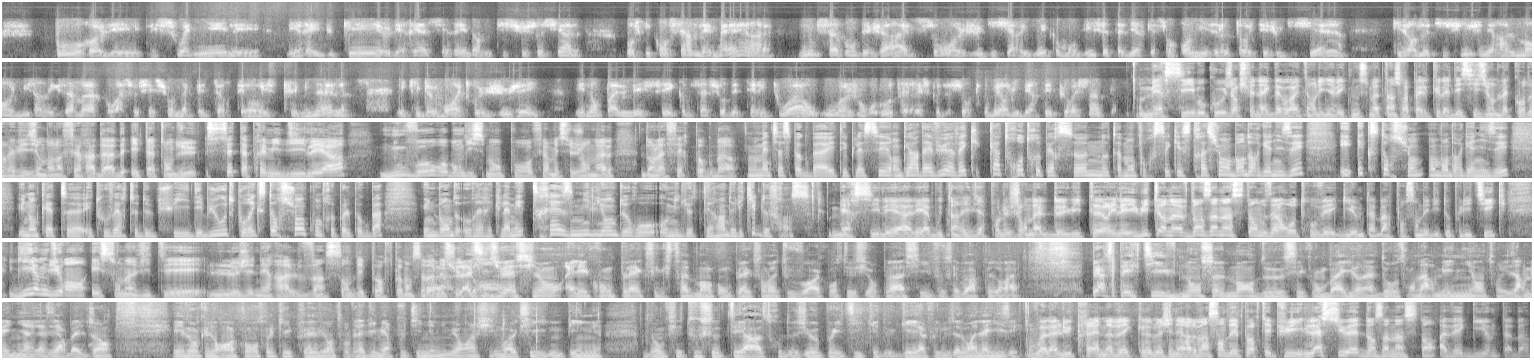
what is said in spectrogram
pour les, les soigner, les, les rééduquer, les réinsérer dans le tissu social. Pour ce qui concerne les mères, nous le savons déjà, elles sont judiciarisées, comme on dit, c'est-à-dire qu'elles sont remises à l'autorité judiciaire, qui leur notifie généralement une mise en examen pour association de malfaiteurs terroristes criminels et qui devront être jugées et non pas laissées comme ça sur des territoires où un jour ou l'autre elles risquent de se retrouver en liberté pure et simple. Merci beaucoup Georges Fenech d'avoir été en ligne avec nous ce matin. Je rappelle que la décision de la Cour de révision dans l'affaire Haddad est attendue cet après-midi. Léa, nouveau rebondissement pour refermer ce journal dans l'affaire Pogba. Mathias Pogba a été placé en garde à vue avec quatre autres personnes, notamment pour séquestration en bande organisée et extorsion en bande organisée. Une enquête est ouverte depuis début août pour extorsion contre Paul Pogba. Une bande aurait réclamé réclamé 13 millions d'euros au milieu de terrain de l'équipe de France. Merci Léa. Léa Boutin-Rivière pour le journal de 8 h Il est 8h09. Dans un instant, nous allons retrouver Guillaume Tabar pour son édito politique. Guillaume Durand et son invité, le général Vincent Desportes. Comment ça va, monsieur La Durand? situation, elle est complexe, extrêmement complexe. On va tout vous raconter sur place. Il faut savoir que dans la perspective non seulement de ces combats, il y en a d'autres en Arménie, entre les Arméniens et l'Azerbaïdjan. Et donc une rencontre qui est prévue entre Vladimir Poutine numéro un chinois Xi Jinping. Donc c'est tout ce théâtre de géopolitique et de guerre que nous allons analyser. Voilà l'Ukraine avec le général Vincent Desportes et puis la Suède dans un instant avec Guillaume Tabar.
